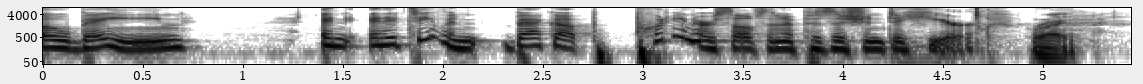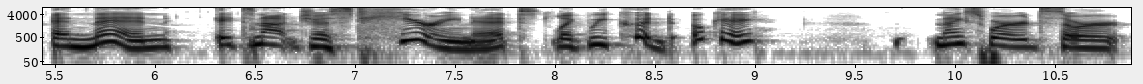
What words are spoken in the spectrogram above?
obeying, and and it's even back up putting ourselves in a position to hear. Right. And then it's not just hearing it, like we could, okay, nice words or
